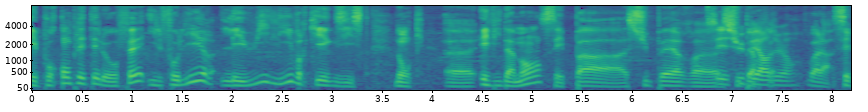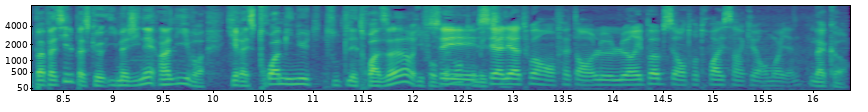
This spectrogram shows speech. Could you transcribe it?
Et pour compléter le haut fait, il faut lire les 8 livres qui existent. Donc euh, évidemment, c'est pas super euh, c'est super, dur. voilà, c'est pas facile parce que imaginez un livre qui reste 3 minutes toutes les 3 heures, il faut C'est c'est aléatoire en fait. le, le rip-hop c'est entre 3 et 5 heures en moyenne. D'accord.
